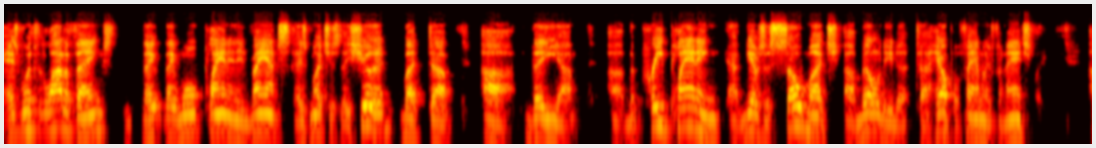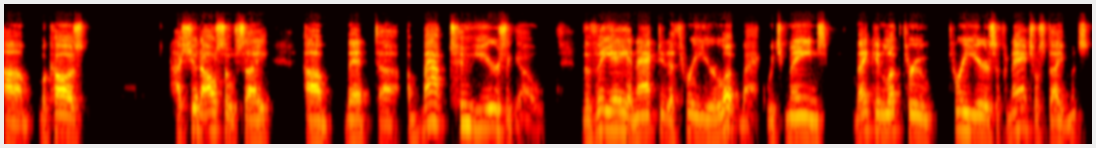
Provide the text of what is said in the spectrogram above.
as with a lot of things, they they won't plan in advance as much as they should. But uh, uh the uh, uh, the pre-planning gives us so much ability to to help a family financially. Um, because I should also say that about two years ago, the VA enacted a three year look back, which means they can look through three years of financial statements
